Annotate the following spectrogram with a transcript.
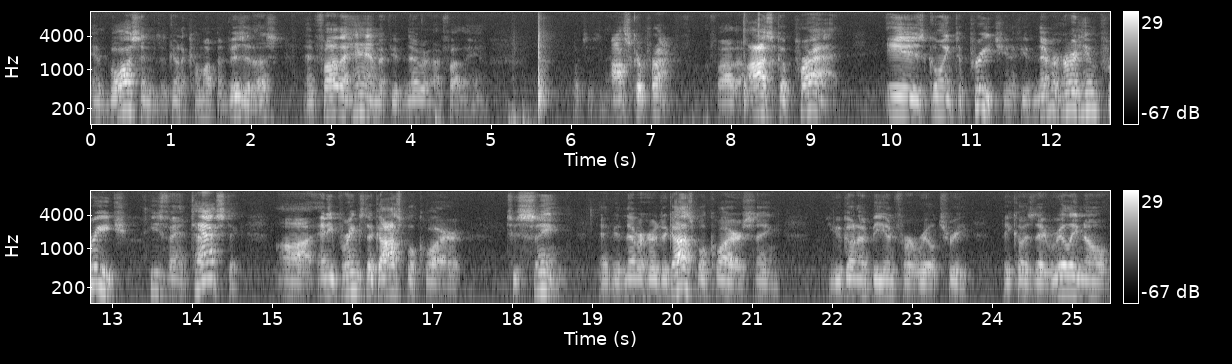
in Boston is going to come up and visit us. And Father Ham, if you've never, uh, Father Ham, what's his name? Oscar Pratt. Father Oscar Pratt is going to preach. And if you've never heard him preach, he's fantastic. Uh, and he brings the gospel choir to sing. And if you've never heard the gospel choir sing, you're going to be in for a real treat because they really know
